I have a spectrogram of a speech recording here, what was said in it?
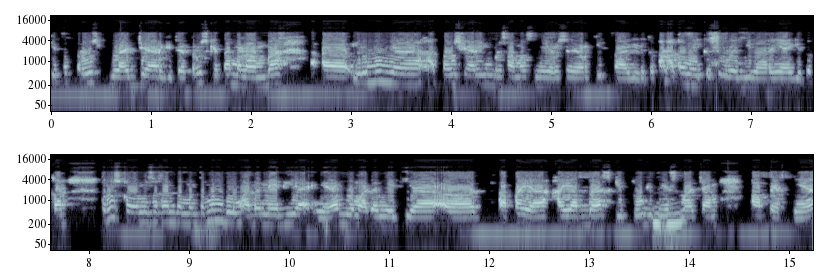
kita terus belajar gitu ya terus kita menambah uh, ilmunya atau sharing bersama senior senior kita gitu kan atau mengikuti webinarnya gitu kan terus kalau misalkan teman-teman belum ada medianya belum ada media uh, apa ya kayak bas gitu gitu ya hmm. semacam puppetnya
